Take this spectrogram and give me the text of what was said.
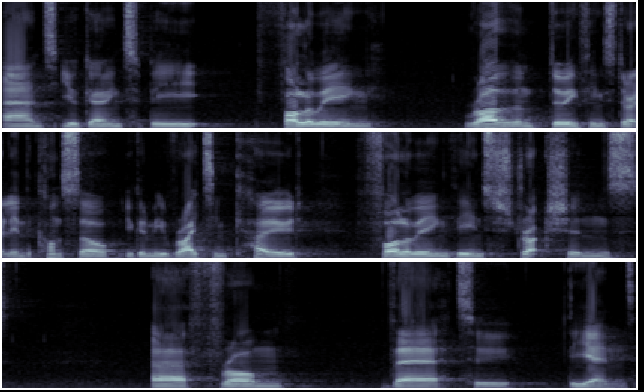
and you're going to be following, rather than doing things directly in the console, you're going to be writing code following the instructions uh, from there to the end.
